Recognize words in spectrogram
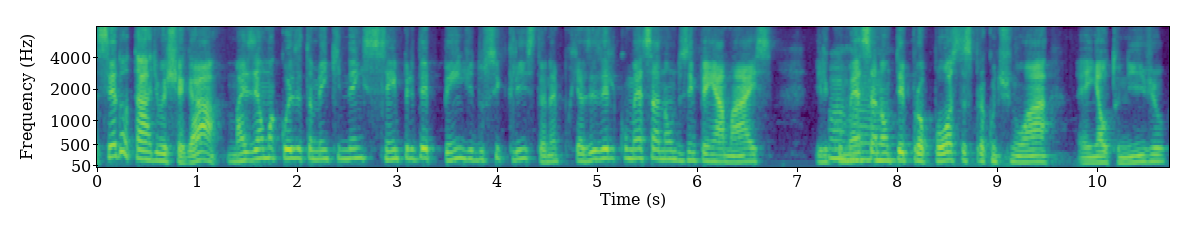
Cedo ou tarde vai chegar, mas é uma coisa também que nem sempre depende do ciclista, né? Porque às vezes ele começa a não desempenhar mais, ele uhum. começa a não ter propostas para continuar é, em alto nível,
